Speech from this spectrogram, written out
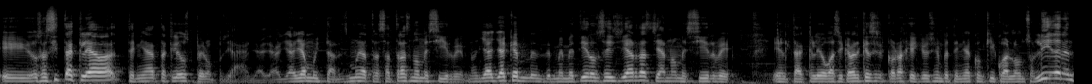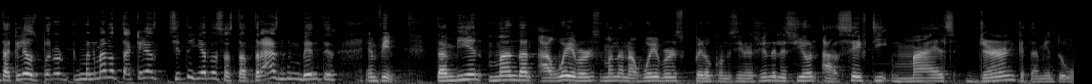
Eh, o sea, sí tacleaba, tenía tacleos, pero pues ya, ya, ya, ya, muy tarde, es muy atrás, atrás no me sirve, ¿no? Ya, ya que me, metieron 6 yardas, ya no me sirve el tacleo, básicamente, que es el coraje que yo siempre tenía con Kiko Alonso. Líder en tacleos, pero mi hermano tacleas 7 yardas hasta atrás, no inventes. En fin, también mandan a waivers, mandan a waivers, pero con designación de lesión a safety Miles Dern, que también tuvo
